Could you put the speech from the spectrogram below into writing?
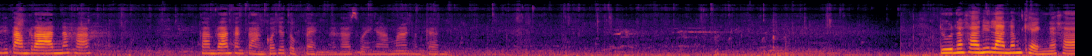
นี่ตามร้านนะคะ ตามร้านต่างๆ ก็จะตกแต่งนะคะ สวยงามมากเหมือนกัน ดูนะคะนี่ร้านน้ำแข็งนะคะ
